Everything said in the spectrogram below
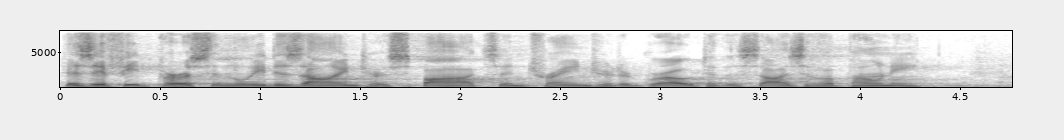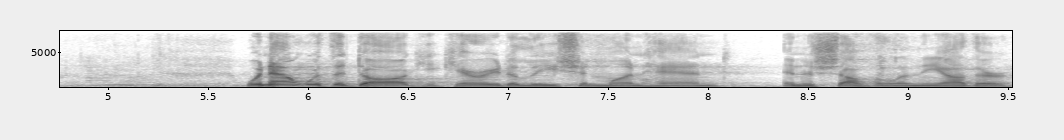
as if he'd personally designed her spots and trained her to grow to the size of a pony. When out with the dog, he carried a leash in one hand and a shovel in the other.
